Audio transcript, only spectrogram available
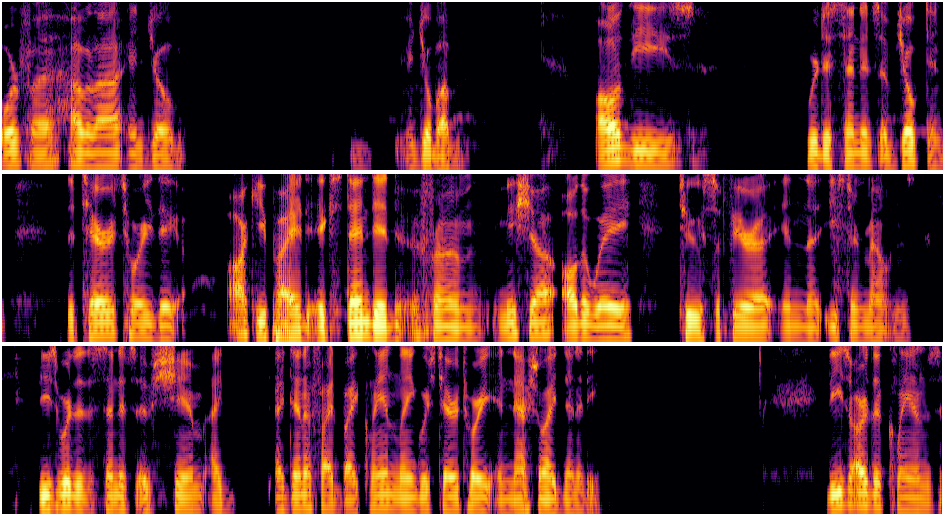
Orpha, Havilah, and Job. Jobab. All these were descendants of Joktan. The territory they occupied extended from Misha all the way to Saphira in the eastern mountains. These were the descendants of Shem, identified by clan, language, territory, and national identity. These are the clans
